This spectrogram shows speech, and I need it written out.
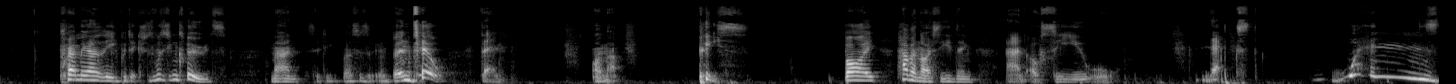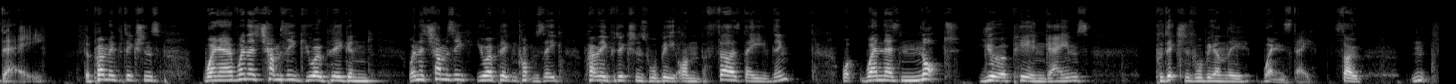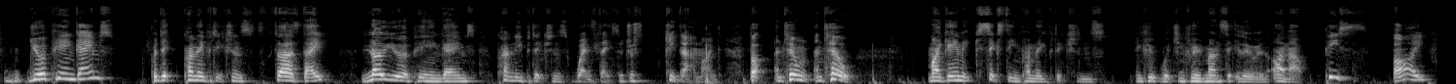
Premier League predictions, which includes Man City versus Luton. But until then, I'm out. Peace. Bye. Have a nice evening, and I'll see you all next Wednesday. The Premier League predictions, when, uh, when there's Champions League, Europa League, and when there's Champions League, Europa League, and Conference League, Premier League predictions will be on the Thursday evening. When there's not European games, predictions will be on the Wednesday. So, European games, predict Premier League predictions Thursday. No European games, Premier League predictions Wednesday. So just keep that in mind. But until until my game 16 Premier League predictions, which include Man City Luton, I'm out. Peace. Bye.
